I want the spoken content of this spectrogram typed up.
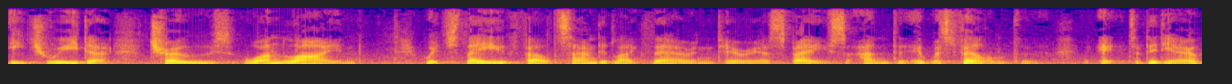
each reader chose one line which they felt sounded like their interior space, and it was filmed. It's a video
